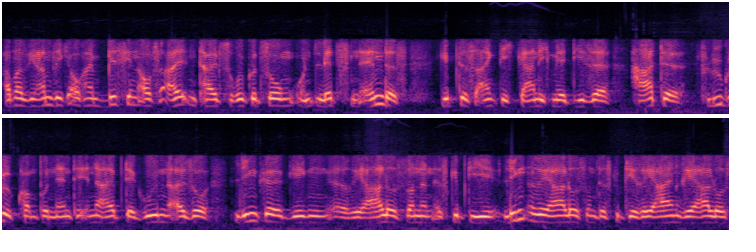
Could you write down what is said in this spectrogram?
Aber sie haben sich auch ein bisschen aufs alten Teil zurückgezogen und letzten Endes gibt es eigentlich gar nicht mehr diese harte Flügelkomponente innerhalb der Grünen, also Linke gegen äh, Realos, sondern es gibt die linken Realos und es gibt die realen Realos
